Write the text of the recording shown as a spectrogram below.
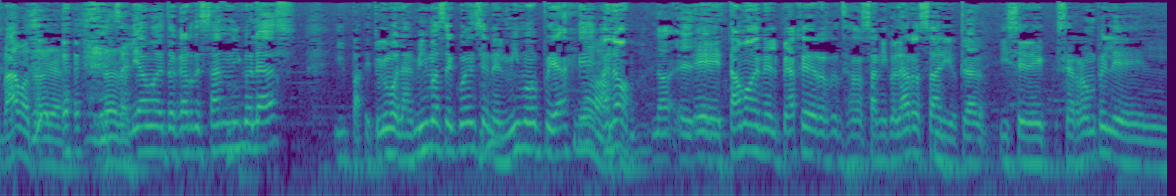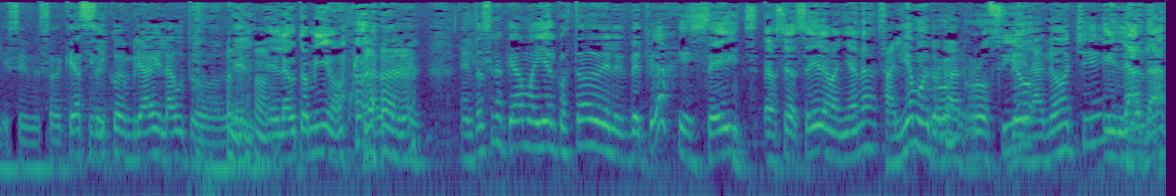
vamos todavía. Salíamos de tocar de San Nicolás y tuvimos la misma secuencia en el mismo peaje. ah, no, no eh, eh, estamos en el peaje de San Nicolás Rosario. Claro. Y se, se rompe, el, se, queda sin disco de embriague el auto. El, auto mío. Entonces nos quedamos ahí al costado del, peaje. Seis, o sea, seis de la mañana. Salíamos de tocar. Rocío. De la noche. Helada.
